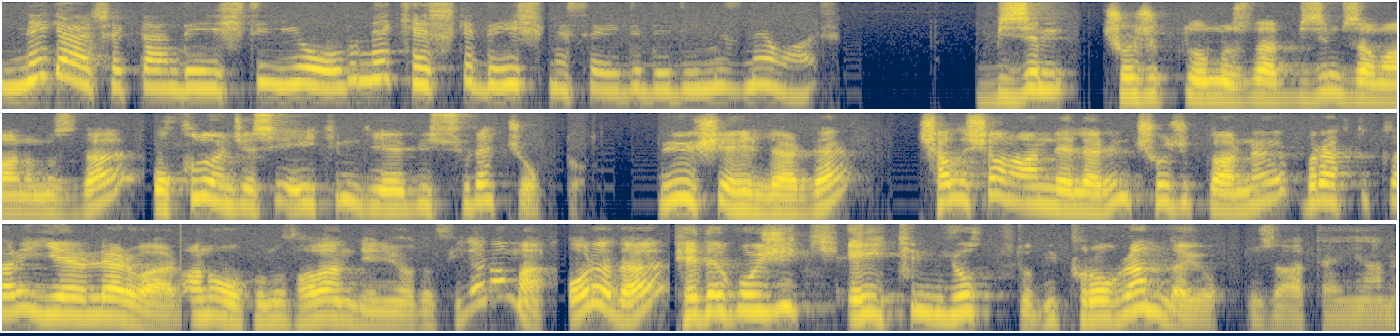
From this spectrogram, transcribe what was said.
ne gerçekten değişti, iyi oldu, ne keşke değişmeseydi dediğiniz ne var? Bizim çocukluğumuzda, bizim zamanımızda okul öncesi eğitim diye bir süreç yoktu. Büyük şehirlerde çalışan annelerin çocuklarını bıraktıkları yerler var. Anaokulu falan deniyordu filan ama orada pedagojik eğitim yoktu. Bir program da yoktu zaten yani.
